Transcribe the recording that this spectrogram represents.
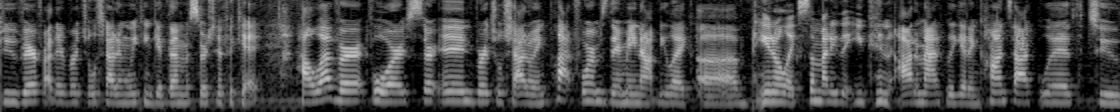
to verify their virtual shadowing we can give them a certificate. However for certain virtual shadowing platforms there may not be like uh, you know like somebody that you can automatically get in contact with to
